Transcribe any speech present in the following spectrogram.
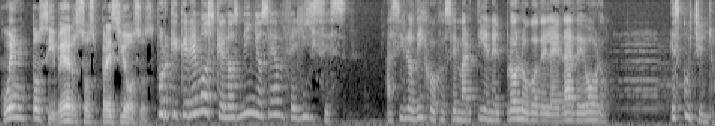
cuentos y versos preciosos. Porque queremos que los niños sean felices. Así lo dijo José Martí en el prólogo de la Edad de Oro. Escúchenlo.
